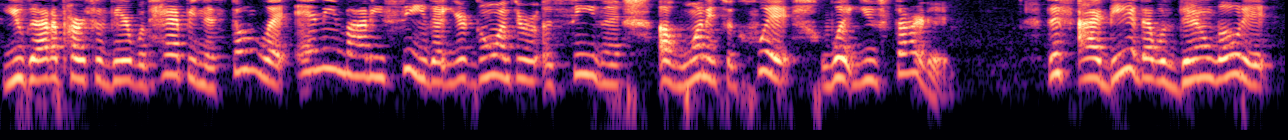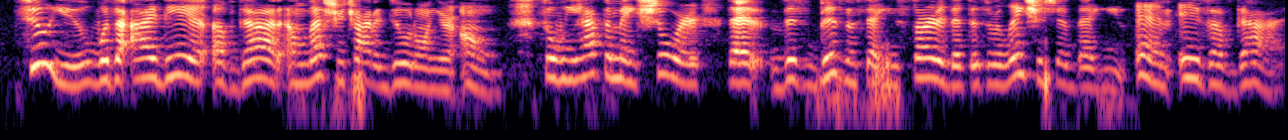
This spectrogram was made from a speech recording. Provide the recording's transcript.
You got to persevere with happiness. Don't let anybody see that you're going through a season of wanting to quit what you started. This idea that was downloaded to you was the idea of God unless you try to do it on your own. So we have to make sure that this business that you started, that this relationship that you in is of God.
